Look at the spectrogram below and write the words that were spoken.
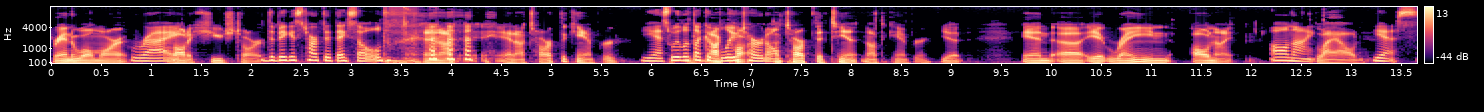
ran to Walmart, Right. bought a huge tarp, the biggest tarp that they sold. and I and I tarped the camper. yes, we looked like a I blue turtle I tarped the tent, not the camper yet. And uh, it rained all night, all night. loud. Yes.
